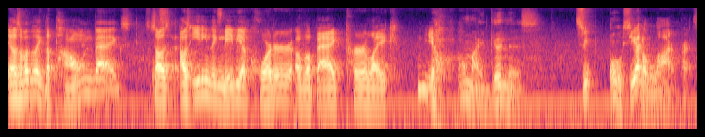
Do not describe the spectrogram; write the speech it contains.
It was about like the pound bags. So I was sad. I was eating like maybe a quarter of a bag per like meal. Oh my goodness. so you, oh, so you had a lot of pretzels.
